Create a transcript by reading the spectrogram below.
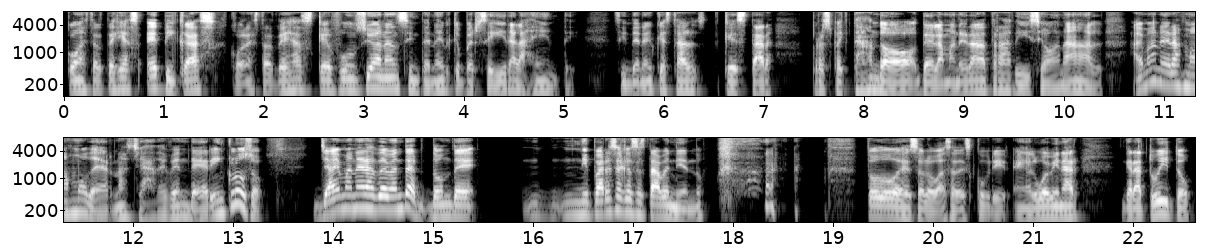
con estrategias éticas, con estrategias que funcionan sin tener que perseguir a la gente, sin tener que estar, que estar prospectando de la manera tradicional. Hay maneras más modernas ya de vender. Incluso ya hay maneras de vender donde ni parece que se está vendiendo. Todo eso lo vas a descubrir en el webinar gratuito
